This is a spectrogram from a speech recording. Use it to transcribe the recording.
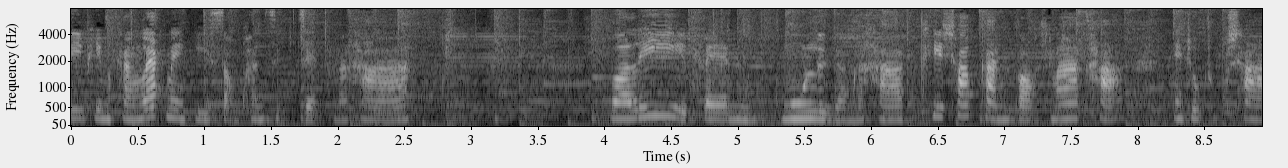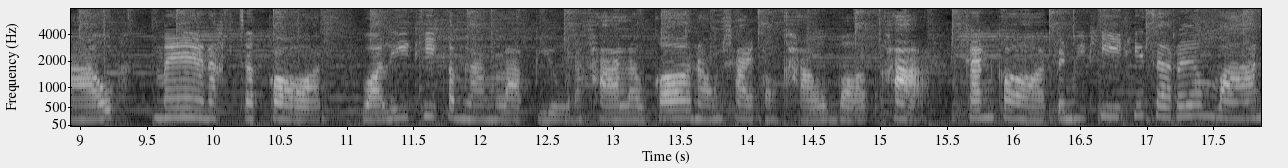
ตีพิมพ์ครั้งแรกในปี 2017 นะคะวอลลี่เป็นงูเหลือมนะคะ ที่ชอบการกอดมากค่ะ ในทุกๆเช้า แม่นะจะกอดวอลลี่ที่กำลังหลับอยู่นะคะ แล้วก็น้องชายของเขาบ๊อบค่ะ การกอดเป็นวิธีที่จะเริ่มวัน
